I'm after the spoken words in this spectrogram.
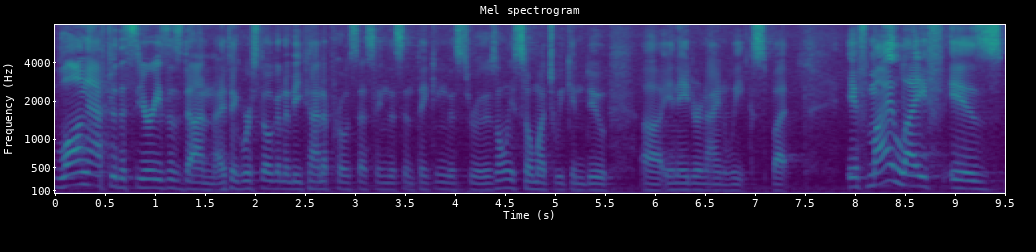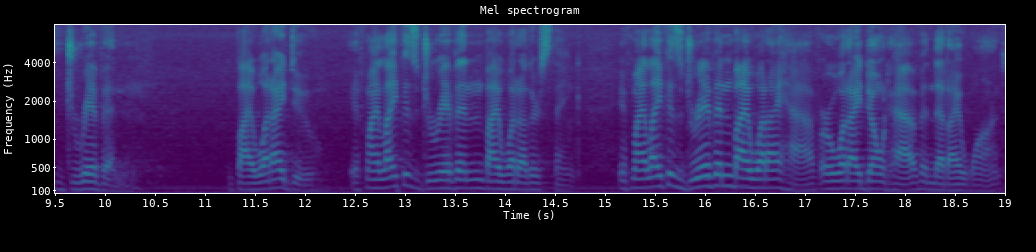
long after the series is done. I think we're still going to be kind of processing this and thinking this through. There's only so much we can do uh, in eight or nine weeks. But if my life is driven by what I do, if my life is driven by what others think, if my life is driven by what I have or what I don't have and that I want,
